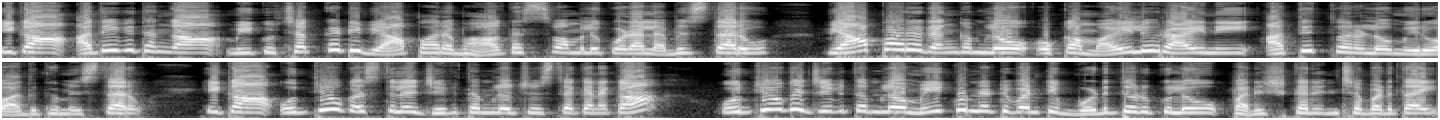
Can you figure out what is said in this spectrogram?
ఇక అదేవిధంగా మీకు చక్కటి వ్యాపార భాగస్వాములు కూడా లభిస్తారు. వ్యాపార రంగంలో ఒక మైలురాయిని అతి త్వరలో మీరు అధిగమిస్తారు. ఇక ఉద్యోగస్తుల జీవితంలో చూస్తే కనుక ఉద్యోగ జీవితంలో మీకున్నటువంటి ఒడిదొడుకులు పరిష్కరించబడతాయి.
